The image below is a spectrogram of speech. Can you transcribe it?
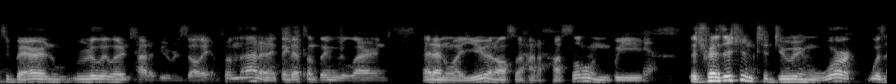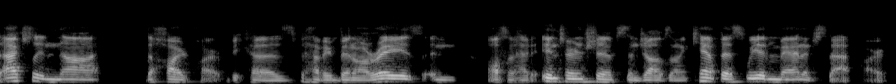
to bear, and we really learned how to be resilient from that. And I think that's something we learned at NYU, and also how to hustle. And we, yeah. the transition to doing work was actually not the hard part because having been RAs and also had internships and jobs on campus, we had managed that part.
